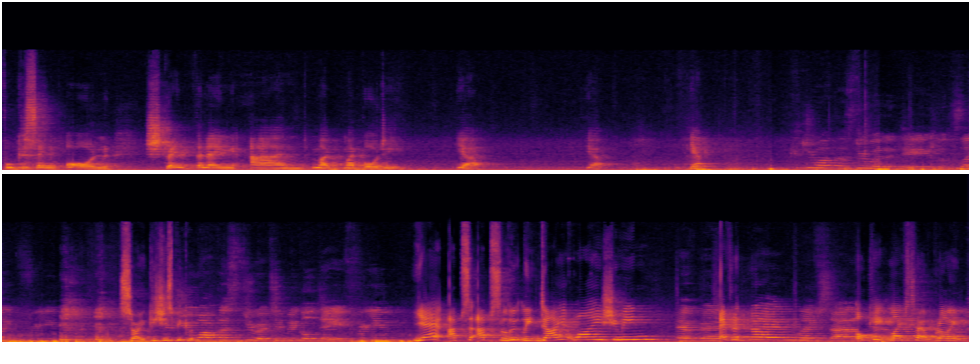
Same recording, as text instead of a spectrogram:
focusing on strengthening and my, my body. Yeah. Yeah. Yeah. Could you walk us through what a day looks like for you sorry could you speak could you walk us through a typical day for you Yeah, abs- absolutely. Diet wise, you mean? Every diet and lifestyle. Okay, lifestyle, brilliant.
